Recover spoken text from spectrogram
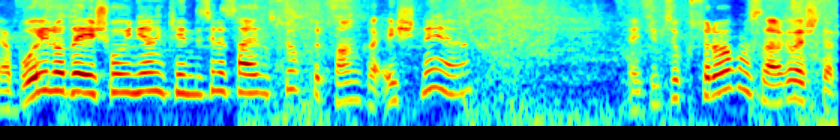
Ya bu Elo'da eş oynayan kendisine saygısı yoktur kanka. Eş ne ya? Ya kimse kusura bakmasın arkadaşlar.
